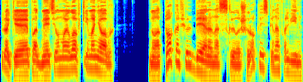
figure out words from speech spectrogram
Жаке подметил мой ловкий маневр, но от Фюльбера нас скрыла широкая спина Фальвина.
